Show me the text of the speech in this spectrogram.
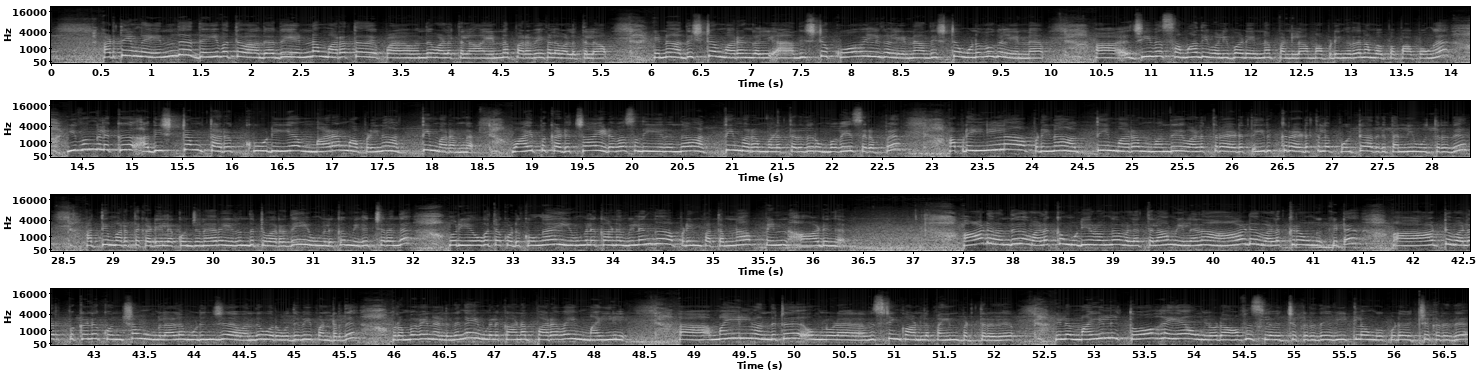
அடுத்து இவங்க எந்த தெய்வத்தை அதாவது என்ன மரத்தை ப வந்து வளர்த்தலாம் என்ன பறவைகளை வளர்த்தலாம் என்ன அதிர்ஷ்ட மரங்கள் அதிர்ஷ்ட கோவில்கள் என்ன அதிர்ஷ்ட இஷ்ட உணவுகள் என்ன? ஜீவ சமாதி வழிபாடு என்ன பண்ணலாம் அப்படிங்கிறத நம்ம இப்போ பார்ப்போங்க. இவங்களுக்கு அதிர்ஷ்டம் தரக்கூடிய மரம் அப்படின்னா அத்தி மரம்ங்க. வாய்ப்பு கிடைச்சா இடவசதி இருந்தால் அத்தி மரம் வளர்த்துறது ரொம்பவே சிறப்பு. அப்படி இல்லை அப்படின்னா அத்தி மரம் வந்து வளர்த்துற இடத்து இருக்கிற இடத்துல போயிட்டு அதுக்கு தண்ணி ஊற்றுறது அத்தி மரத்துக்கு அடியில் கொஞ்ச நேரம் இருந்துட்டு வர்றது இவங்களுக்கு மிகச்சிறந்த ஒரு யோகத்தை கொடுக்குங்க. இவங்களுக்கான விலங்கு அப்படின்னு பார்த்தோம்னா பெண் ஆடுங்க. ஆடு வந்து வளர்க்க முடியறவங்க வளர்த்தலாம் இல்லைன்னா ஆடு வளர்க்குறவங்க கிட்ட ஆட்டு வளர்ப்புக்குன்னு கொஞ்சம் உங்களால் முடிஞ்ச வந்து ஒரு உதவி பண்ணுறது ரொம்பவே நல்லதுங்க. இவங்களுக்கான பறவை மயில். மயில் வந்துட்டு உங்களோட விசிட்டிங் கார்டில் பயன்படுத்துறது இல்லை மயில் தோகையை உங்களோட ஆஃபீஸில் வச்சுக்கிறது வீட்டில் உங்கள் கூட வச்சுக்கிறது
